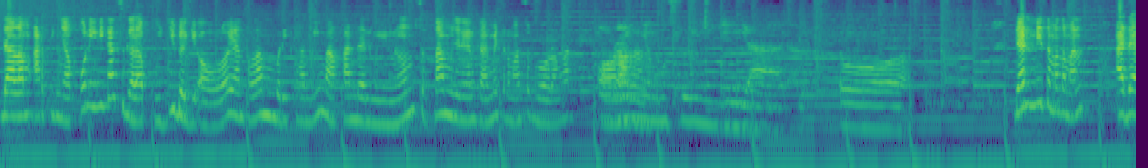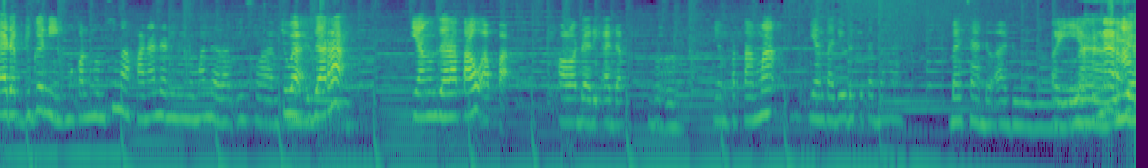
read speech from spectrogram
dalam artinya pun ini kan segala puji bagi Allah yang telah memberi kami makan dan minum serta menjadikan kami termasuk golongan orang Orang. yang muslim. Iya gitu dan ini teman-teman ada adab juga nih mengkonsumsi makanan dan minuman dalam Islam. Coba Zara yang Zara tahu apa? Kalau dari adab. Yang pertama yang tadi udah kita bahas baca doa dulu. Oh iya, Nah, benar. Iya,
